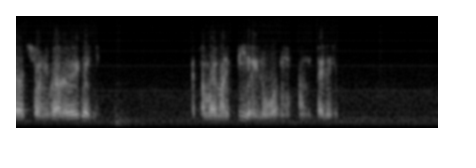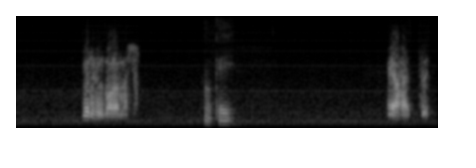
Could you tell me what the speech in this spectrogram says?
radiatsiooni peale ei kõnni. et on võimalik piiri luua, nii on sellised mürsud olemas. okei okay.. jah, et, et,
